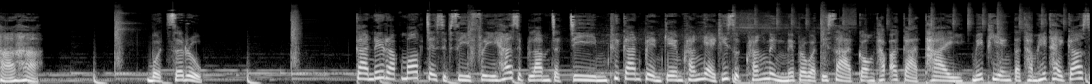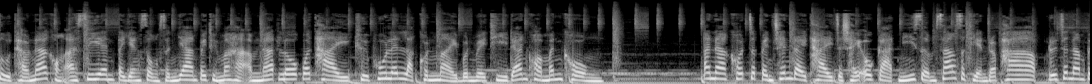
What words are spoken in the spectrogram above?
หาหะบทสรุป การได้รับมอบ J14 ฟรี 50 ลำจากจีน คือการเปลี่ยนเกมครั้งใหญ่ที่สุดครั้งหนึ่งในประวัติศาสตร์กองทัพอากาศไทย ไม่เพียงแต่ทำให้ไทยก้าวสู่แถวหน้าของอาเซียน แต่ยังส่งสัญญาณไปถึงมหาอำนาจโลกว่าไทย คือผู้เล่นหลักคนใหม่บนเวทีด้านความมั่นคง อนาคตจะเป็นเช่นไรไทยจะใช้โอกาสนี้เสริมสร้างเสถียรภาพ หรือจะนำไป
